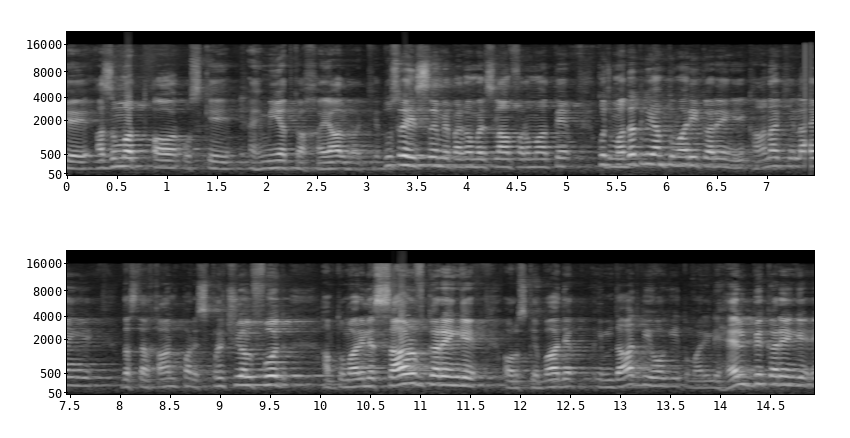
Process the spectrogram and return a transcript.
کے عظمت اور اس کے اہمیت کا خیال رکھے دوسرے حصے میں پیغمبر اسلام فرماتے ہیں، کچھ مدد بھی ہم تمہاری کریں گے، کھانا کھلائیں گے، دسترخوان پر اسپریچول فوڈ ہم تمہارے لیے سرو کریں گے اور اس کے بعد ایک امداد بھی ہوگی، تمہارے لیے ہیلپ بھی کریں گے۔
